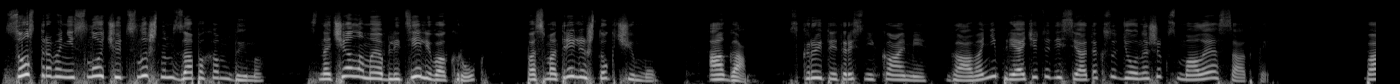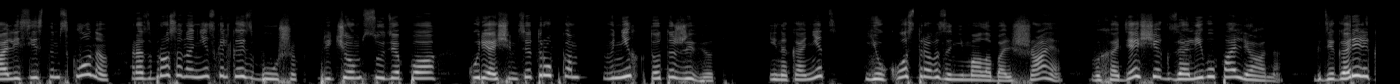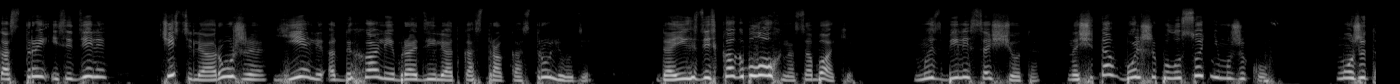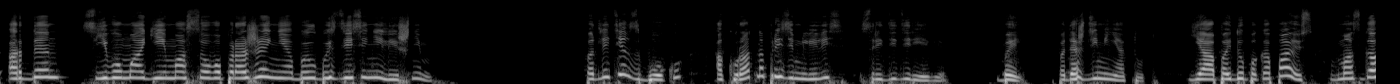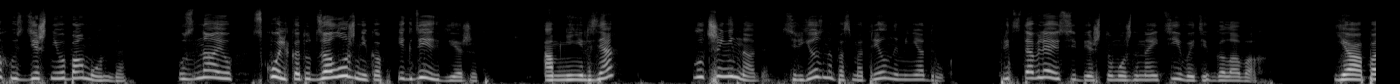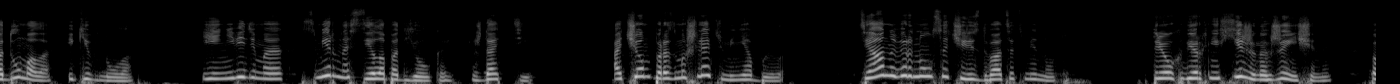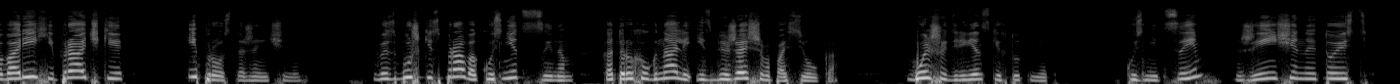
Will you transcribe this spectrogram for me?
С острова несло чуть слышным запахом дыма. Сначала мы облетели вокруг, посмотрели, что к чему. Ага, скрытой тростниками гавани прячется десяток суденышек с малой осадкой. По лесистым склонам разбросано несколько избушек, причем, судя по курящимся трубкам, в них кто-то живет. И, наконец, юг острова занимала большая, выходящая к заливу поляна, где горели костры и сидели, чистили оружие, ели, отдыхали и бродили от костра к костру люди. Да их здесь как блох на собаке. Мы сбились со счета, насчитав больше полусотни мужиков. Может, Арден с его магией массового поражения был бы здесь и не лишним. Подлетев сбоку, аккуратно приземлились среди деревьев. «Бель, подожди меня тут. Я пойду покопаюсь в мозгах у здешнего бомонда. Узнаю, сколько тут заложников и где их держат. А мне нельзя?» «Лучше не надо», — серьезно посмотрел на меня друг. «Представляю себе, что можно найти в этих головах». Я подумала и кивнула. И невидимая смирно села под елкой, ждать Ти. О чем поразмышлять у меня было. Тиану вернулся через 20 минут. В трех верхних хижинах женщины, поварихи, прачки и просто женщины. В избушке справа кузнец с сыном, которых угнали из ближайшего поселка. Больше деревенских тут нет. Кузнецы, женщины, то есть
